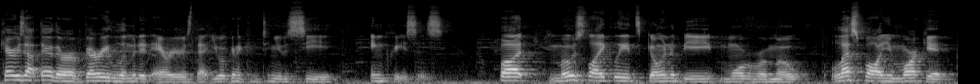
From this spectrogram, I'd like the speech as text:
Carriers out there, there are very limited areas that you are going to continue to see increases. But most likely it's going to be more remote, less volume market,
